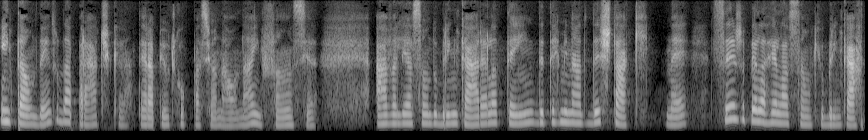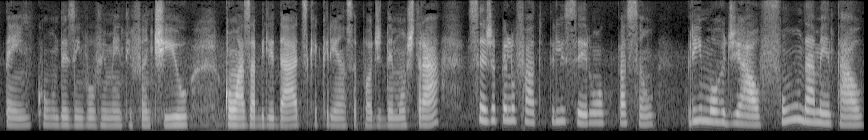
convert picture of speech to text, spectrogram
Então, dentro da prática terapêutica ocupacional na infância, a avaliação do brincar ela tem determinado destaque, né? Seja pela relação que o brincar tem com o desenvolvimento infantil, com as habilidades que a criança pode demonstrar, seja pelo fato de ele ser uma ocupação primordial, fundamental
